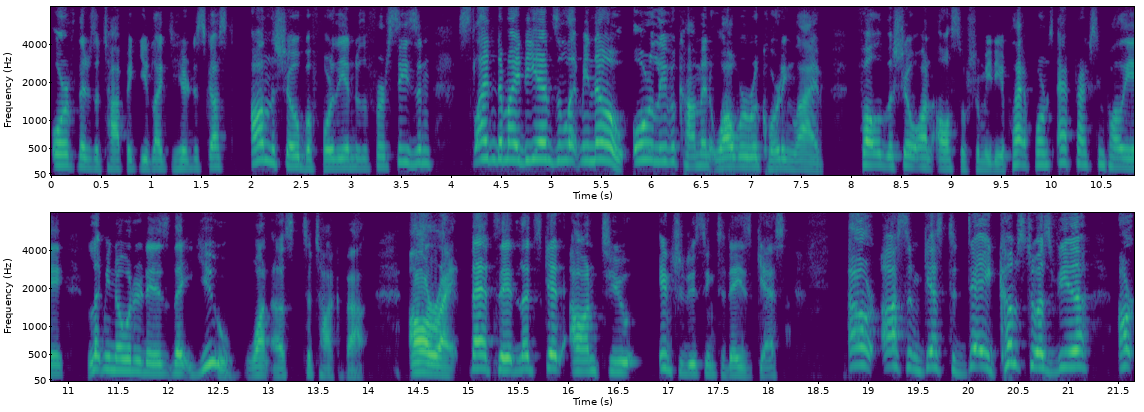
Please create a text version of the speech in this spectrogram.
or if there's a topic you'd like to hear discussed on the show before the end of the first season, slide into my DMs and let me know or leave a comment while we're recording live. Follow the show on all social media platforms at Practicing Polya. Let me know what it is that you want us to talk about. All right, that's it. Let's get on to introducing today's guest. Our awesome guest today comes to us via our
